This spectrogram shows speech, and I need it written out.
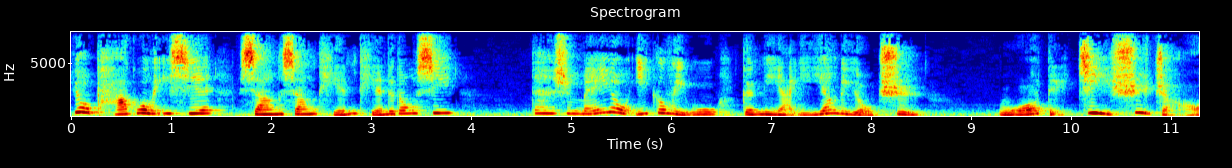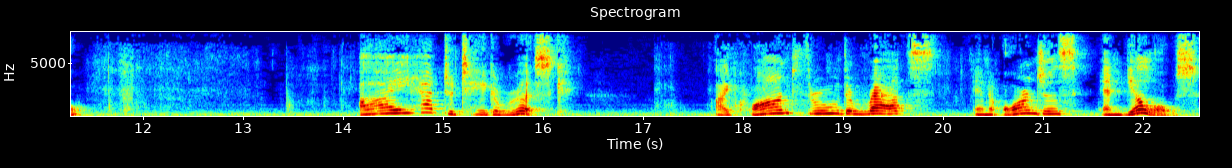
又爬过了一些香香甜甜的东西，但是没有一个礼物跟尼亚一样的有趣。我得继续找。 I had to take a risk. I climbed through the reds and oranges and yellows.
